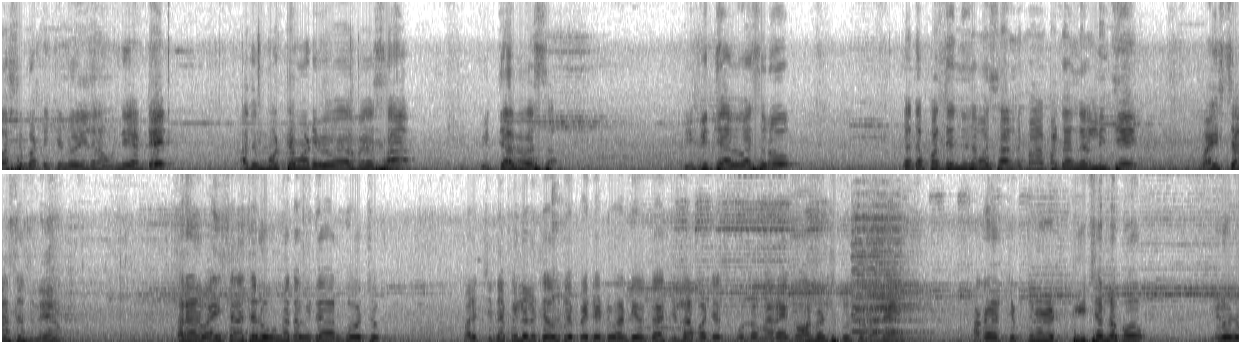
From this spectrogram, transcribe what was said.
బస్సు పట్టించిందో ఏదైనా ఉంది అంటే అది మొట్టమొదటి వ్యవస్థ విద్యా వ్యవస్థ. ఈ విద్యా వ్యవస్థలో గత పద్దెనిమిది సంవత్సరాలు పద్దెనిమిది నెలల నుంచి వైస్ ఛాన్సలర్స్ లేరు. సరే వైస్ ఛాన్సలర్ ఉన్నత విద్య అనుకోవచ్చు మరి చిన్నపిల్లలు చదువు చెప్పేటటువంటి ఒక జిల్లా పరిషత్ స్కూల్లో కానీ గవర్నమెంట్ స్కూల్స్లో కానీ అక్కడ చెప్తున్న టీచర్లకు ఈరోజు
